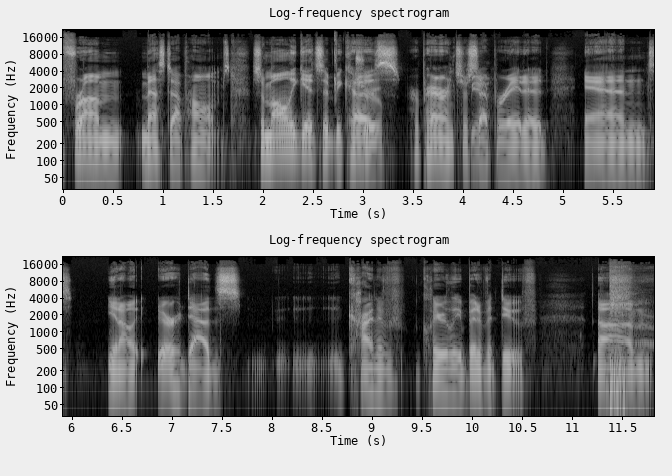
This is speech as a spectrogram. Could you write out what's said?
from messed up homes so molly gets it because True. her parents are yeah. separated and you know, her dad's kind of clearly a bit of a doof. Um,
